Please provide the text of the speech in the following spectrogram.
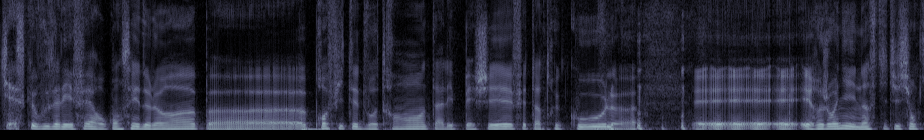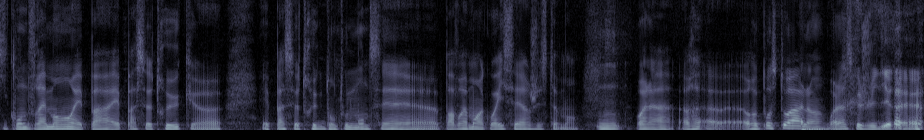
qu'est-ce que vous allez faire au Conseil de l'Europe Euh, Profitez de vos 30, allez pêcher, faites un truc cool, euh, et, et- et- et- et rejoignez une institution qui compte vraiment, et pas, et pas ce truc, et pas ce truc dont tout le monde sait pas vraiment à quoi il sert justement. Mm. Voilà, Re- repose-toi, Alain. Voilà ce que je lui dirais.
